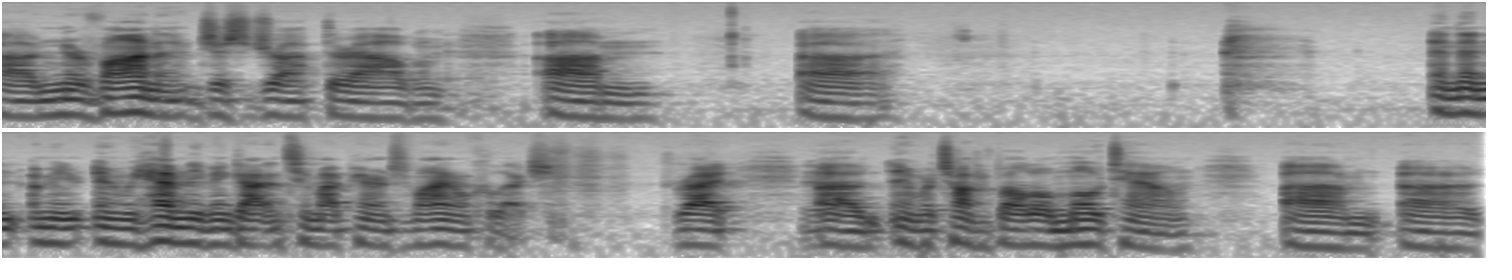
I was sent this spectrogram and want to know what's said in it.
Uh, Nirvana just dropped their album. Um, uh, and then I mean, and we haven't even gotten to my parents' vinyl collection, right? Yeah. Uh, and we're talking about old Motown, um, uh,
